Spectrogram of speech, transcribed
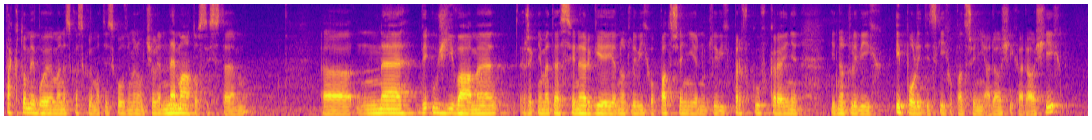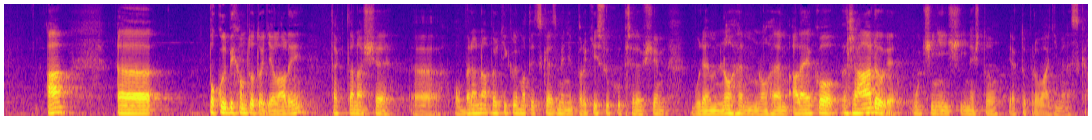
tak to my bojujeme dneska s klimatickou změnou, čili nemá to systém, eh, nevyužíváme, řekněme, té synergie jednotlivých opatření, jednotlivých prvků v krajině, jednotlivých i politických opatření a dalších a dalších. A eh, pokud bychom toto dělali, tak ta naše Eh, obrana proti klimatické změně, proti suchu především, bude mnohem, mnohem, ale jako řádově účinnější, než to, jak to provádíme dneska.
